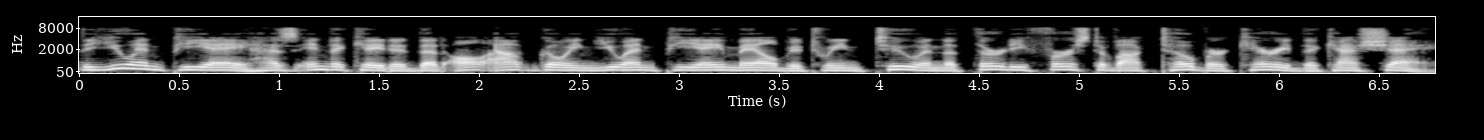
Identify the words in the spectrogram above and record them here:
The UNPA has indicated that all outgoing UNPA mail between 2 and 31 October carried the cachet.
